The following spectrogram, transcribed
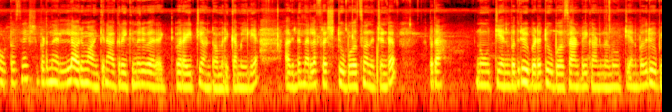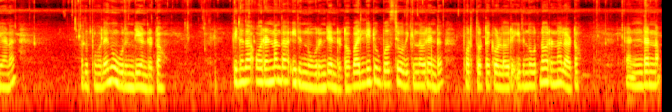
ലോട്ടസിനെ ഇഷ്ടപ്പെടുന്ന എല്ലാവരും വാങ്ങിക്കാൻ ആഗ്രഹിക്കുന്ന ഒരു വെറൈറ്റി വെറൈറ്റിയാണ് കേട്ടോ അമേരിക്ക മേലിയ അതിന്റെ നല്ല ഫ്രഷ് ട്യൂബേഴ്സ് വന്നിട്ടുണ്ട്. അപ്പോൾ ദാ നൂറ്റി അൻപത് രൂപയുടെ ട്യൂബേഴ്സാണ് കേട്ടോ ഈ കാണുന്നത്. നൂറ്റി അൻപത് രൂപയാണ്. അതുപോലെ നൂറിന്റെ ഉണ്ട് കേട്ടോ പിന്നെ ഇതാ ഒരെണ്ണം എന്താ ഇരുന്നൂറിന്റെ ഉണ്ട് കേട്ടോ വലിയ ട്യൂബേഴ്സ് ചോദിക്കുന്നവരുണ്ട്. പുറത്തോട്ടൊക്കെ ഉള്ളവർ ഇരുന്നൂറിന്റെ ഒരെണ്ണം അല്ല കേട്ടോ രണ്ടെണ്ണം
